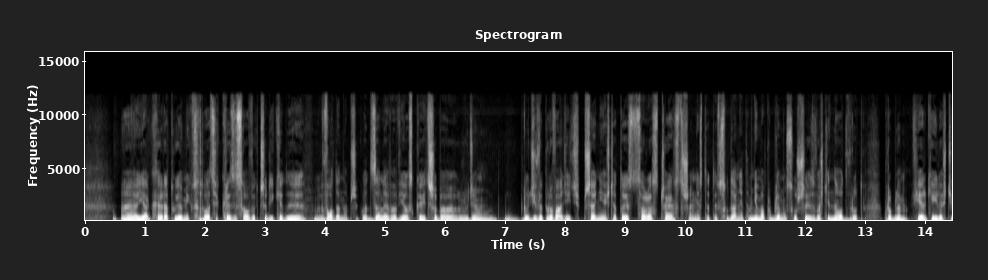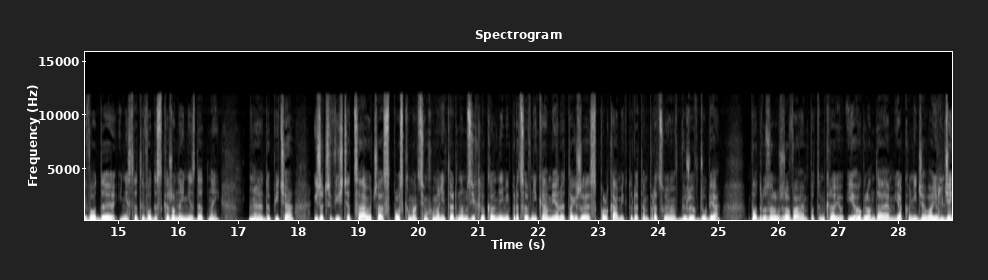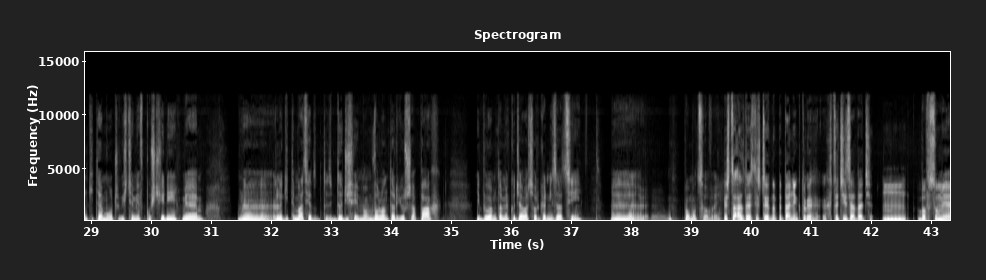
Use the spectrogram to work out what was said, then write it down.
jak ratują ich w sytuacjach kryzysowych, czyli kiedy woda na przykład zalewa wioskę i trzeba ludziom, ludzi wyprowadzić, przenieść, a to jest coraz częstsze niestety w Sudanie. Tam nie ma problemu suszy, jest właśnie na odwrót problem wielkiej ilości wody i niestety wody skażonej, niezdatnej e, do picia i rzeczywiście cały czas z Polską Akcją Humanitarną, z ich lokalnymi pracownikami, ale także z Polkami, które tam pracują w biurze w Dżubie, podróżowałem po tym kraju i oglądałem, jak oni działają. Dzięki temu oczywiście mnie wpuścili. Miałem e, legitymację, do, do, dzisiaj mam wolontariusza PACH i byłem tam jako działacz organizacji e, pomocowej. Wiesz co, ale to jest jeszcze jedno pytanie, które chcę ci zadać, mm, bo w sumie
